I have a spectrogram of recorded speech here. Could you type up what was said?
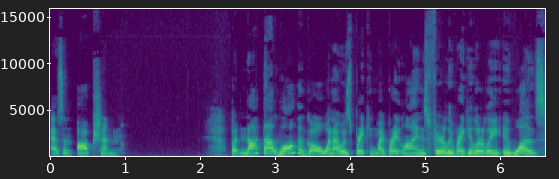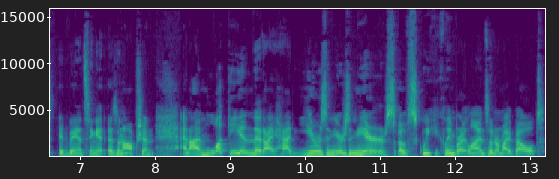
as an option. But not that long ago, when I was breaking my bright lines fairly regularly, it was advancing it as an option. And I'm lucky in that I had years and years and years of squeaky clean bright lines under my belt.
